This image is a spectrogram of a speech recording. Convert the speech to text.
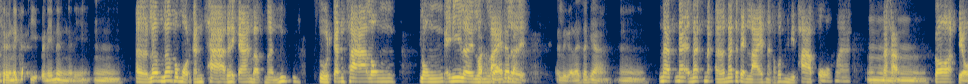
เชิงในกระถีบไปนิดนึงอันนี้ อืมเออเริ่มเริ่มโปรโมทกัญชาโดยการแบบเหมือนสูตรกัญชาลงลงไอ้นี่เลยลงไลฟ์เลยหรืออะไรสักอย่างเออ น่าน่าน่าเออน่าจะเป็นไลฟ์นะครับเพราะมันมีภาพโผล่มานะครับ ก็เดี๋ยว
